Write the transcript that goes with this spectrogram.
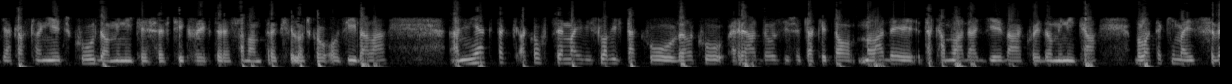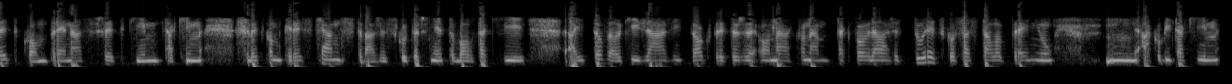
vďaka Slniečku Dominike Ševčíkovej, ktoré sa vám pred chvíľočkou ozývala, a nejak tak ako chcem aj vysloviť takú veľkú radosť, že takéto mladé, taká mladá deva, ako je Dominika, bola takým aj svetkom pre nás všetkým, takým svetkom kresťanstva, že skutočne to bol taký aj to veľký zážitok, pretože ona ako nám tak povedala, že Turecko sa stalo pre ňu mm, akoby takým, e,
